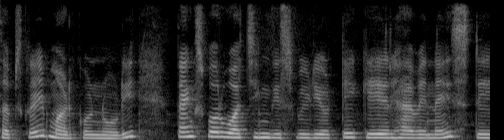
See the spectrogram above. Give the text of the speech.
ಸಬ್ಸ್ಕ್ರೈಬ್ ಮಾಡ್ಕೊಂಡು ನೋಡಿ. Thanks for watching this video take care have a nice day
